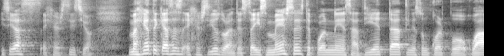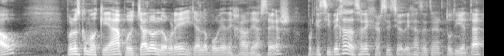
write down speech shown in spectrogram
hicieras ejercicio. Imagínate que haces ejercicios durante seis meses, te pones a dieta, tienes un cuerpo wow pero es como que, ah, pues ya lo logré y ya lo voy a dejar de hacer. Porque si dejas de hacer ejercicio, dejas de tener tu dieta,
